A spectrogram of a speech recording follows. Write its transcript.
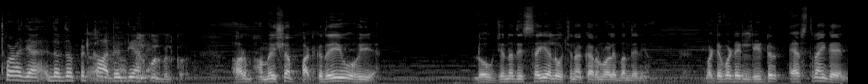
ਥੋੜਾ ਜਿਹਾ ਇਧਰ ਉਧਰ ਭਟਕਾ ਦਿੰਦੀਆਂ ਨੇ। ਬਿਲਕੁਲ ਬਿਲਕੁਲ। ਔਰ ਹਮੇਸ਼ਾ ਭਟਕਦੇ ਹੀ ਉਹੀ ਹੈ। ਲੋਕ ਜਿਨ੍ਹਾਂ ਦੀ ਸਹੀ ਆਲੋਚਨਾ ਕਰਨ ਵਾਲੇ ਬੰਦੇ ਨਹੀਂ ਵੱਡੇ ਵੱਡੇ ਲੀਡਰ ਇਸ ਤਰ੍ਹਾਂ ਹੀ ਗਏ ਨੇ।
